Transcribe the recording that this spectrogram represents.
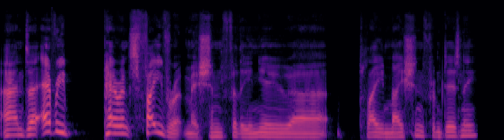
and uh, every parent's favourite mission for the new uh, Playmation from Disney.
